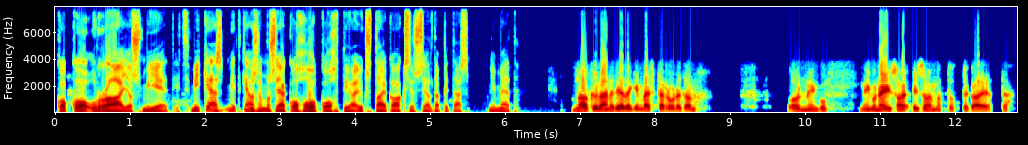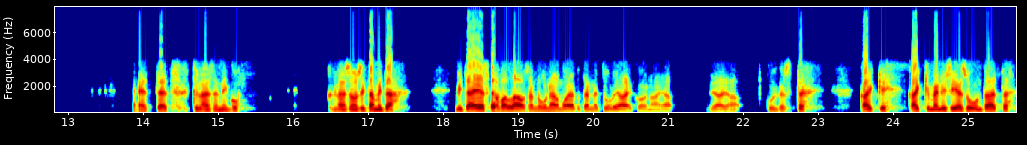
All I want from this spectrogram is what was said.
koko uraa, jos mietit? Mikä, mitkä on semmoisia kohokohtia, yksi tai kaksi, jos sieltä pitäisi nimetä? No kyllähän ne tietenkin mestaruudet on, on niin kuin, niin kuin ne iso, isoimmat totta kai, että et, et, kyllähän, se niin kuin, kyllähän se on sitä, mitä, mitä ei edes tavallaan osannut unelmoja, kun tänne tuli aikoinaan ja, ja, ja kuinka sitten kaikki, kaikki meni siihen suuntaan, että,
